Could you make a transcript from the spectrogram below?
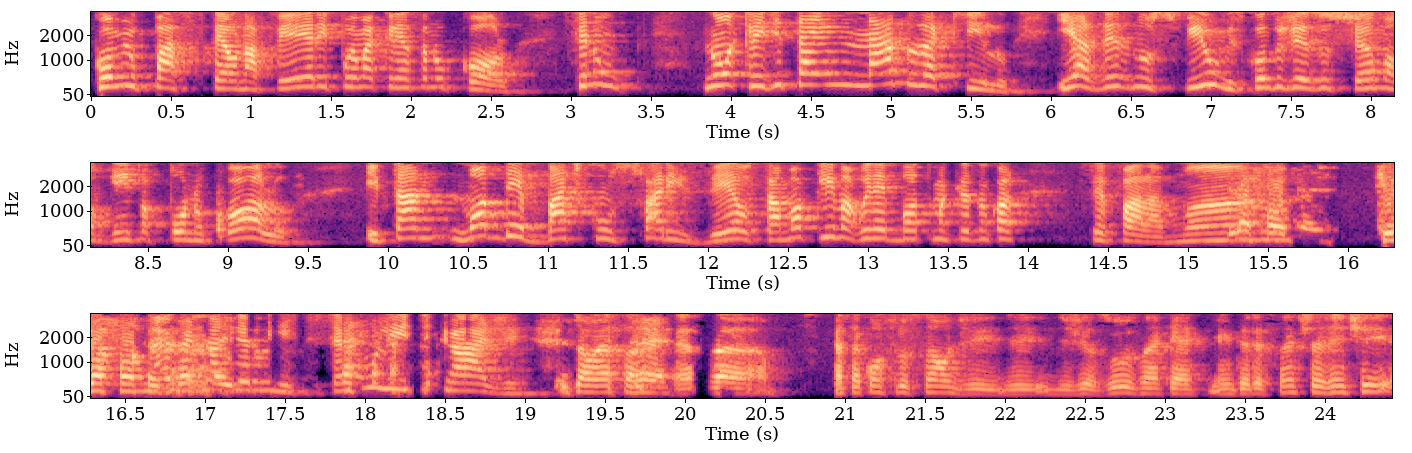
come o pastel na feira e põe uma criança no colo. Você não, não acredita em nada daquilo. E às vezes nos filmes, quando Jesus chama alguém para pôr no colo, e tá mó debate com os fariseus, tá mó clima ruim, aí bota uma criança no colo. Você fala, mano. Tira a foto aí. Tira a foto Não é verdadeiro isso, isso é politicagem. Então, essa, é. essa, essa construção de, de, de, Jesus, né, que é interessante, a gente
